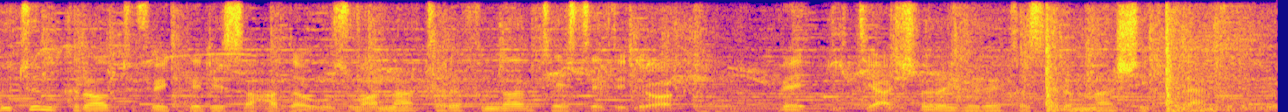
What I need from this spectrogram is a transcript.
Bütün kral tüfekleri sahada uzmanlar tarafından test ediliyor ve ihtiyaçlara göre tasarımlar şekillendiriliyor.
